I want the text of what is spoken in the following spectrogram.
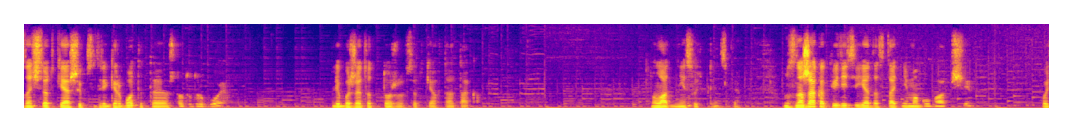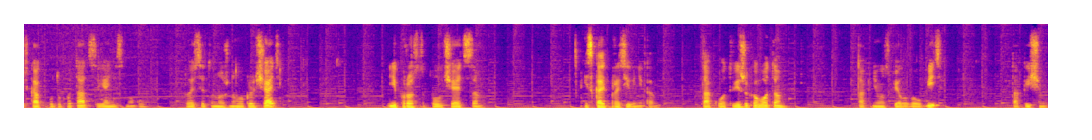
Значит, все-таки ошибся триггербот, это что-то другое. Либо же это тоже все-таки автоатака. Ну ладно, не суть, в принципе. Но с ножа, как видите, я достать не могу вообще. Хоть как буду пытаться, я не смогу. То есть это нужно выключать. И просто, получается, искать противника. Так, вот, вижу кого-то. Так, не успел его убить. Так, ищем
